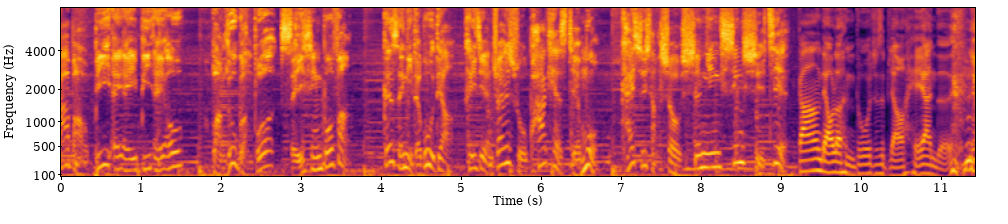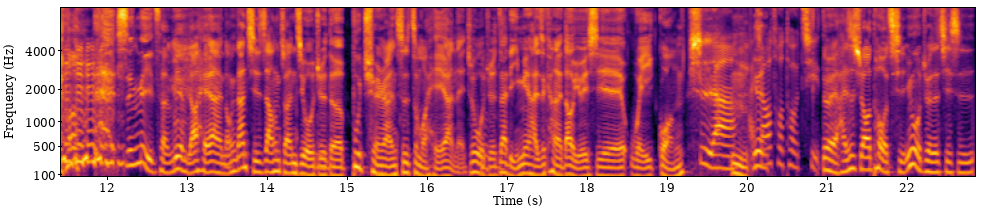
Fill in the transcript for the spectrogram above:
八宝 B A A B A O 网络广播随心播放。跟随你的步调，推荐专属 Podcast 节目，开始享受声音新世界。刚刚聊了很多，就是比较黑暗的，心理层面比较黑暗的东西。但其实这张专辑，我觉得不全然是这么黑暗的、欸，就是我觉得在里面还是看得到有一些微光。是啊，嗯，还是要透透气。对，还是需要透气。因为我觉得其实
